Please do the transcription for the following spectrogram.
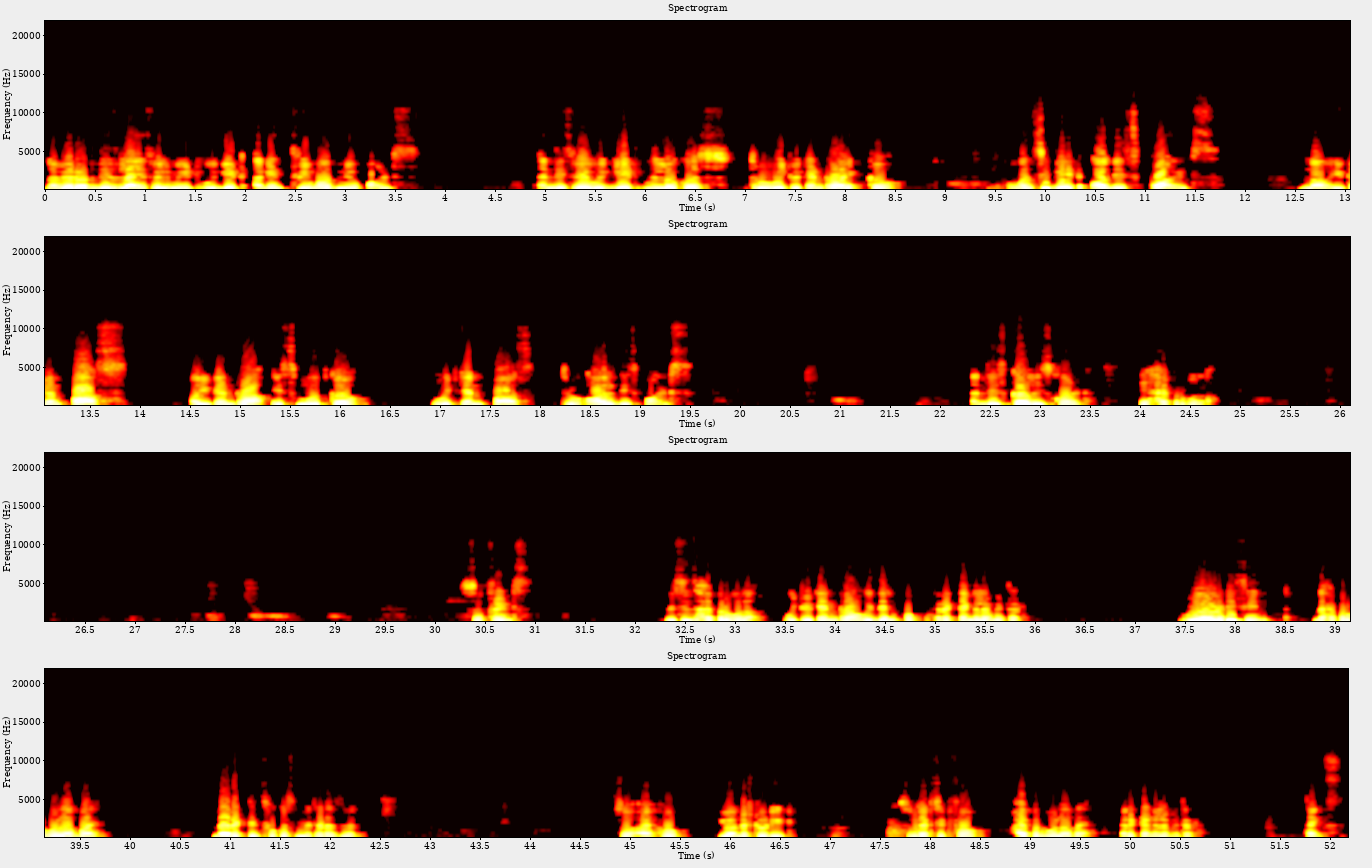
Now wherever these lines will meet we get again three more new points. And this way we get the locus through which we can draw a curve. Once you get all these points now you can pass or you can draw a smooth curve which can pass through all these points. and this curve is called a hyperbola. So friends, this is hyperbola which we can draw with the help of rectangular method. We already seen the hyperbola by directrix focus method as well. So I hope you understood it. So that's it for hyperbola by rectangular method. Thanks.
